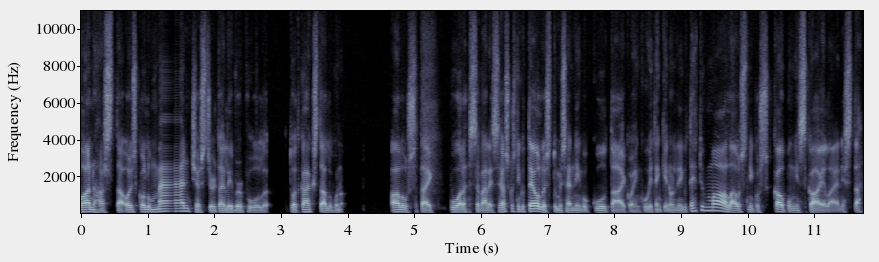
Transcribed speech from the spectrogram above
vanhasta, olisiko ollut Manchester tai Liverpool 1800-luvun alussa tai puolessa välissä, joskus niin kuin teollistumisen niin kuin kulta-aikoihin kuitenkin, oli niin kuin tehty maalaus niin kuin kaupungin skylineista.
